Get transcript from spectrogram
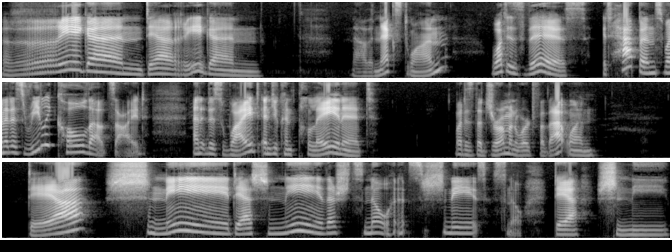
Regen, der Regen. Now the next one. What is this? It happens when it is really cold outside and it is white and you can play in it. What is the German word for that one? Der Schnee, der Schnee, the snow. Schnee is snow. Der Schnee.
